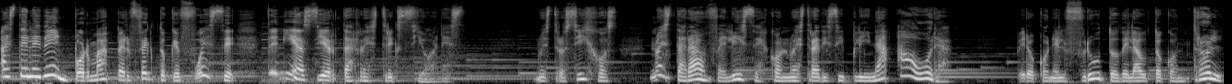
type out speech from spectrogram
Hasta el Edén, por más perfecto que fuese, tenía ciertas restricciones. Nuestros hijos no estarán felices con nuestra disciplina ahora, pero con el fruto del autocontrol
